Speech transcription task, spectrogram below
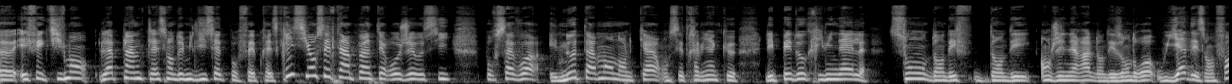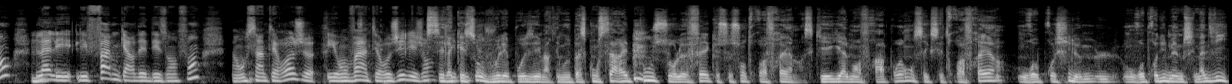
euh, effectivement, la plainte classée en 2017 pour fait prescrit. Si on s'était un peu interrogé aussi pour savoir, et notamment dans le cas, on sait très bien que les pédocriminels sont dans des, dans des, en général, dans des endroits où il y a des enfants. Mmh. Là, les, les, femmes gardaient des enfants. Ben, on s'interroge et on va interroger les gens. C'est la question que je voulais poser, Martin, parce qu'on s'arrête tous sur le fait que ce sont trois frères. Ce qui est également frappant, c'est que ces trois frères ont reproché le, on reproduit le même schéma de vie.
